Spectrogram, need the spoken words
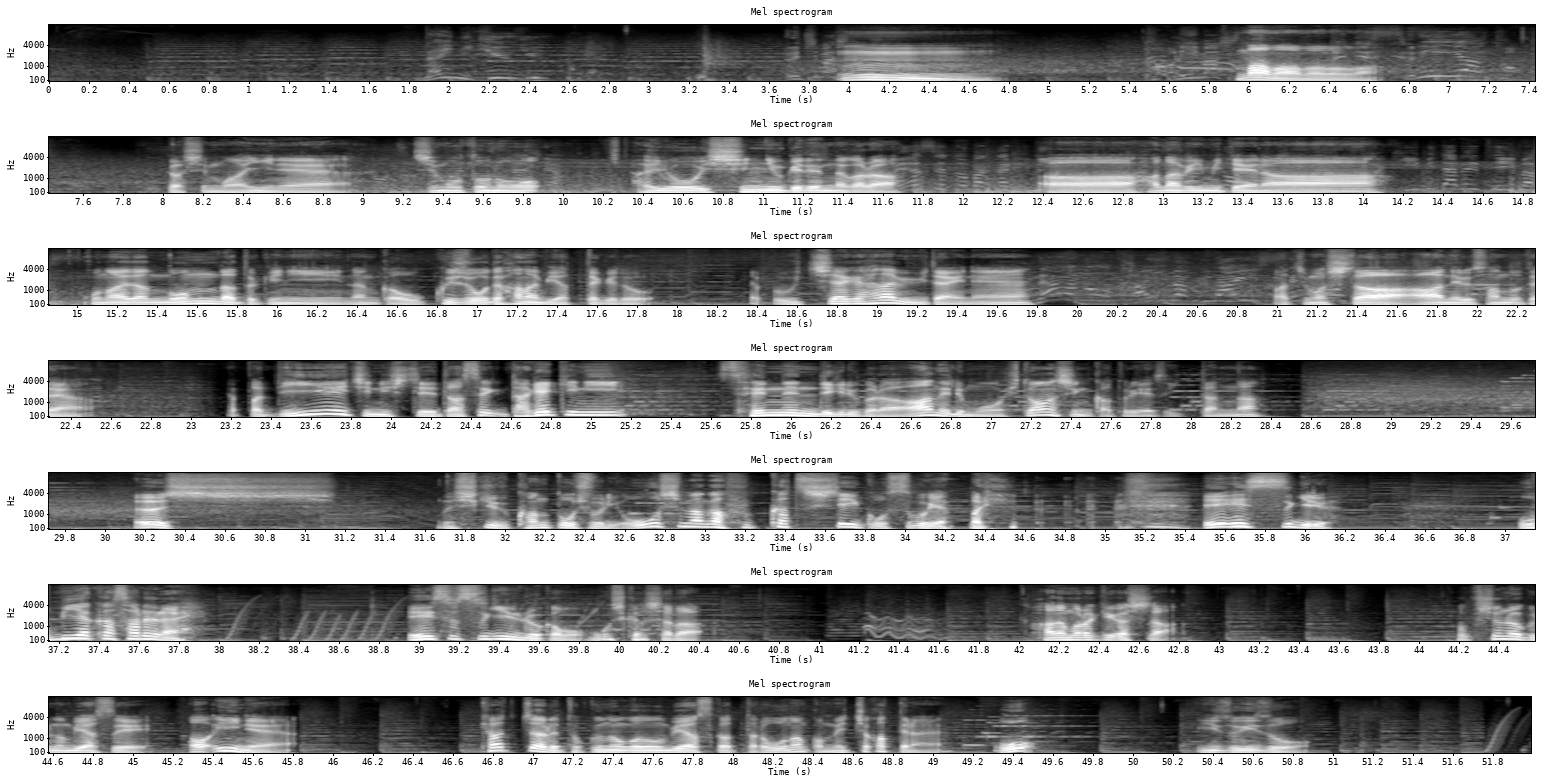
うん。まあまあまあまあまあ。しかしまあいいね。地元の期待を一身に受けてんだから。あー、花火みてえなこの間飲んだ時になんか屋上で花火やったけど、やっぱ打ち上げ花火みたいね。勝ちました。アーネル3度点。やっぱ DH にして打打撃に専念できるから、アーネルも一安心か、とりあえず一旦な。よし。無四球関東勝利。大島が復活して以降、すごいやっぱり エースすぎる。脅かされない。エースすぎるのかも、もしかしたら。花村怪我した。特殊能力伸びやすい。あ、いいね。キャッチャーで特能が伸びやすかったら、お、なんかめっちゃ勝ってない？おいいぞいいぞ。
